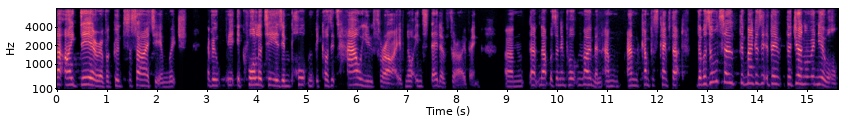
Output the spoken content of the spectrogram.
that idea of a good society in which every equality is important because it's how you thrive, not instead of thriving. Um, that, that was an important moment, and and Compass came for that. There was also the magazine, the the journal renewal,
